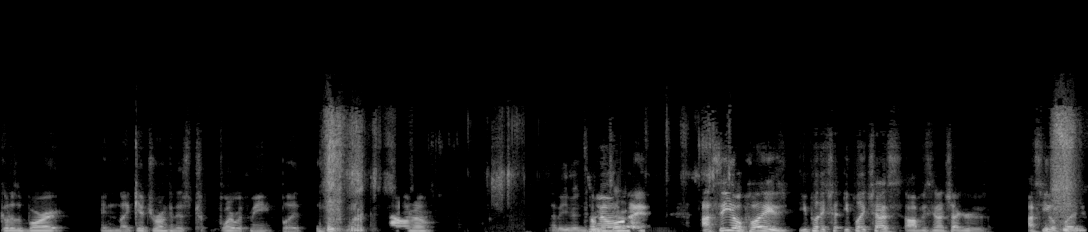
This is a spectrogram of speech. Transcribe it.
go to the bar and like get drunk and just flirt with me. But I don't know. Not even. Tell me why. I see your plays. You play ch- you play chess, obviously not checkers. I see your plays.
